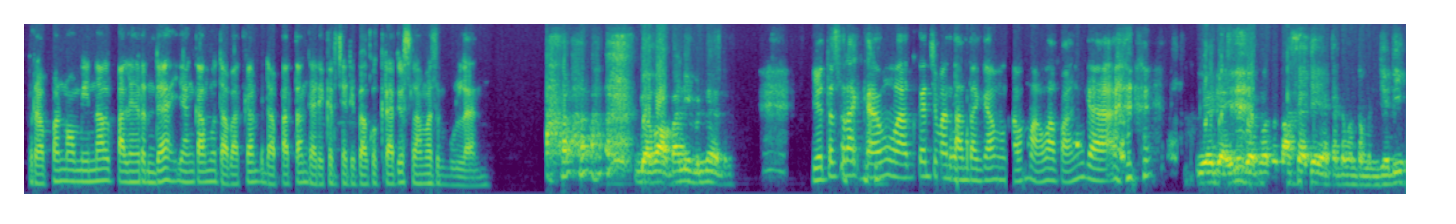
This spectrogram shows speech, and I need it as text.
berapa nominal paling rendah yang kamu dapatkan pendapatan dari kerja di Baku Kreatif selama sebulan? Gak apa-apa nih bener. Ya terserah kamu, aku kan cuma tantang kamu, kamu mau apa enggak? ya udah ini buat motivasi aja ya ke teman-teman. Jadi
